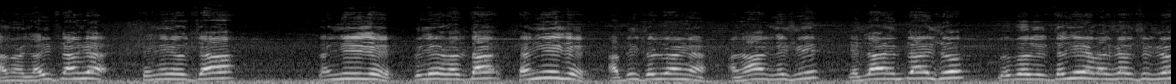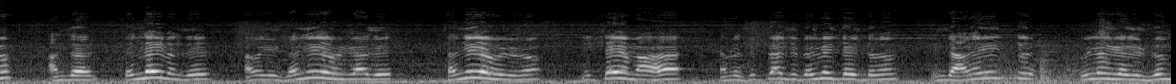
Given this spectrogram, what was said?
அவங்க லைஃப் லாங்க சென்னையை வச்சா தண்ணீர் பிள்ளைய வளர்த்தா தண்ணீர் அப்படின்னு சொல்லுவாங்க. ஆனால் இன்னைக்கு எல்லா எம்ப்ளாயிஸும் ஒவ்வொரு தென்னையை வளர்க்க வச்சுருக்கோம் அந்த தென்னை வந்து அவங்களுக்கு தண்ணீரை விடாது தண்ணீரை விடணும். நிச்சயமாக நம்ம சித்தாந்தி பெருமை தேர்தலும் இந்த அனைத்து உள்ளங்களுக்கும்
